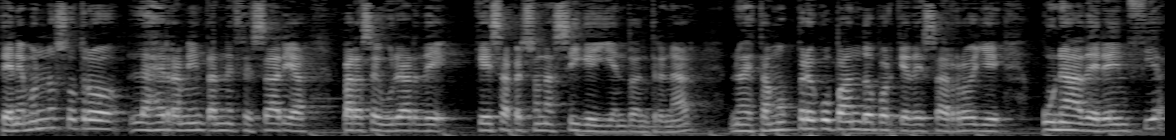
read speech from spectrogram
¿Tenemos nosotros las herramientas necesarias para asegurar de que esa persona sigue yendo a entrenar? ¿Nos estamos preocupando porque desarrolle una adherencia?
